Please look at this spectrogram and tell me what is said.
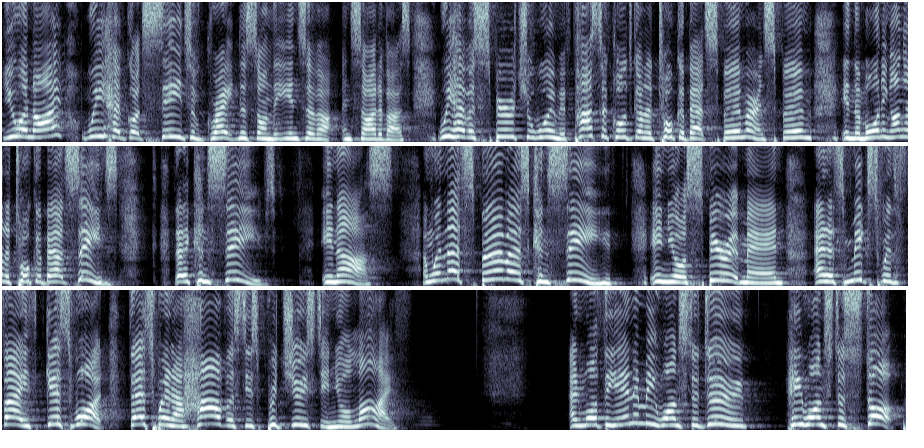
you and I, we have got seeds of greatness on the inside of us. We have a spiritual womb. If Pastor Claude's going to talk about sperma and sperm in the morning, I'm going to talk about seeds that are conceived in us. And when that sperma is conceived in your spirit man and it's mixed with faith, guess what? That's when a harvest is produced in your life. And what the enemy wants to do, he wants to stop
